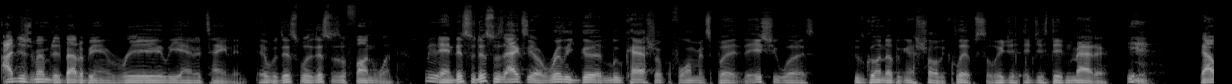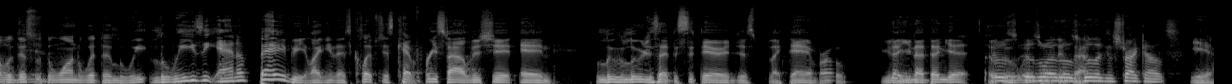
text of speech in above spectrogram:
I just remember this battle being really entertaining. It was this was this was a fun one, Yeah. and this was this was actually a really good Lou Castro performance. But the issue was he was going up against Charlie Clips, so it just it just didn't matter. yeah. That was this Yeah. was the one with the Louis, Louisiana baby. Like that clips just kept freestyling shit, and Lou Lou just had to sit there and just like, damn, bro, you know, you're not done yet. It was, it was one of those good looking strikeouts. Yeah,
